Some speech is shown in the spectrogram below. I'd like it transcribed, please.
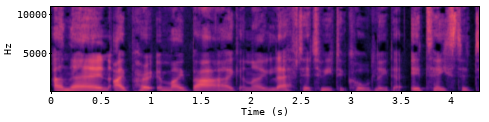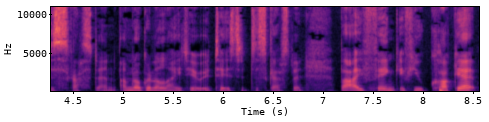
and then I put it in my bag and I left it to eat it cold later. It tasted disgusting. I'm not gonna lie to you, it tasted disgusting. But I think if you cook it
